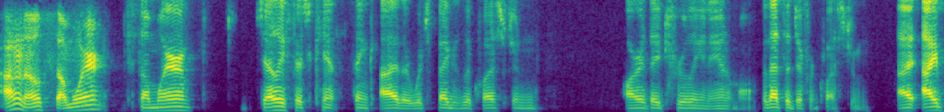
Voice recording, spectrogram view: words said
I don't know, somewhere. Somewhere. Jellyfish can't think either, which begs the question are they truly an animal? But that's a different question. I, I,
